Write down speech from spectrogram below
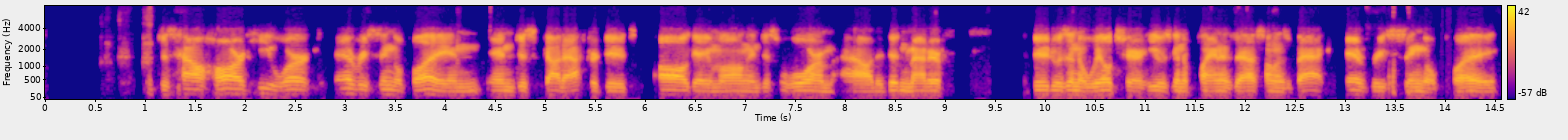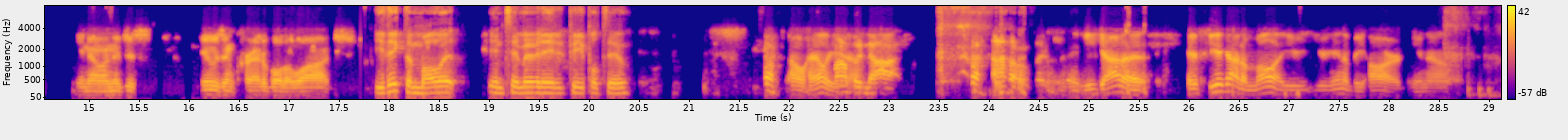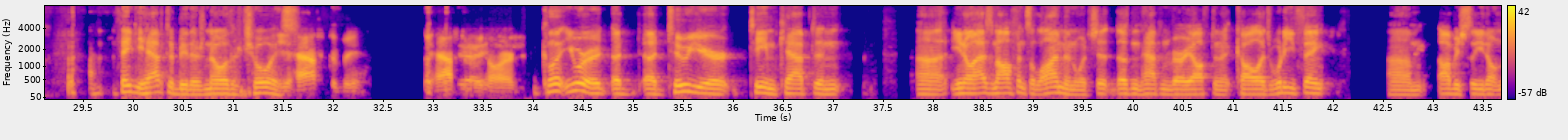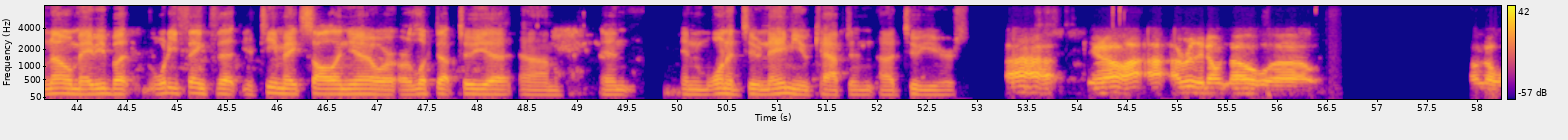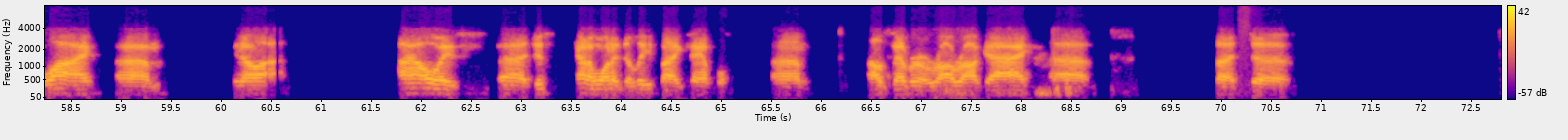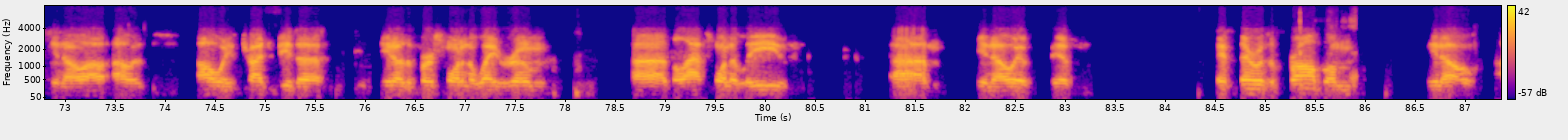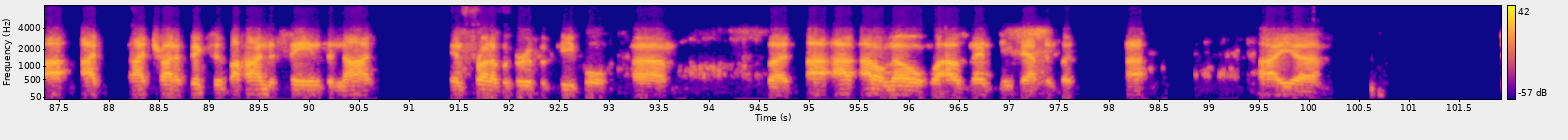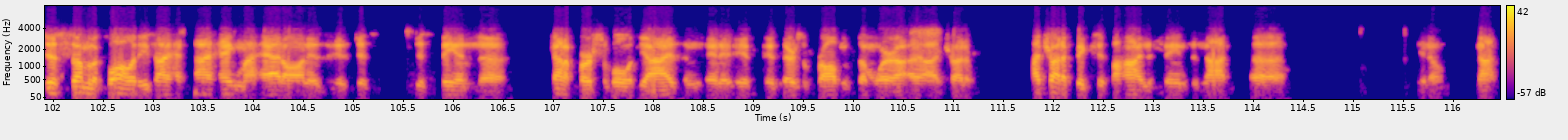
just how hard he worked every single play and, and just got after dudes all game long and just wore them out. It didn't matter if dude was in a wheelchair, he was going to plant his ass on his back every single play, you know, and it just, it was incredible to watch. You think the mullet intimidated people too? Oh, hell yeah. Probably not. I don't think so. You gotta, if you got a mullet, you, you're going to be hard, you know. I think you have to be. There's no other choice. You have to be. You have to be hard. Clint, you were a, a, a two-year team captain. Uh, you know, as an offensive lineman, which it doesn't happen very often at college. What do you think? Um, obviously, you don't know, maybe, but what do you think that your teammates saw in you or, or looked up to you, um, and and wanted to name you captain uh, two years? Uh, you know, I, I- really don't know. Uh, don't know why. Um, you know, I, I always uh, just kind of wanted to lead by example. Um, I was never a rah rah guy, uh, but uh, you know, I, I was always tried to be the, you know, the first one in the weight room, uh, the last one to leave. Um, you know, if if there was a problem, you know, I I'd, I'd try to fix it behind the scenes and not in front of a group of people. Um, but I, I I don't know why I was named team captain, but I I uh, just some of the qualities I I hang my hat on is is just just being uh, kind of personable with guys, and and if if there's a problem somewhere, I, I try to I try to fix it behind the scenes and not, uh, you know, not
